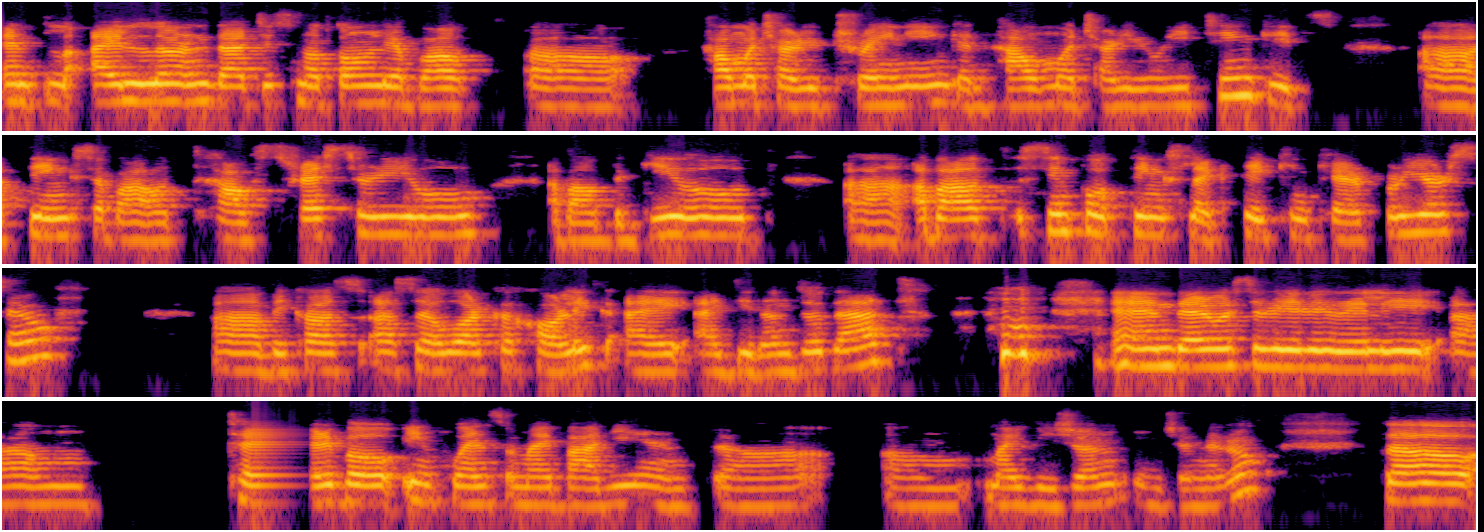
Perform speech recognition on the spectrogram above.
And i learned that it's not only about uh, how much are you training and how much are you eating. It's uh, things about how stressed are you about the guilt uh, about simple things like taking care for yourself uh, because as a workaholic i, I didn't do that. And there was a really really um, terrible influence on my body and uh, um, my vision in general. So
